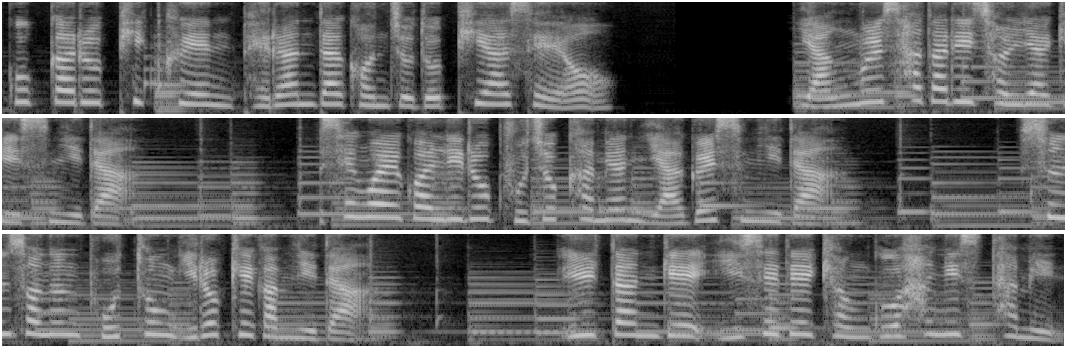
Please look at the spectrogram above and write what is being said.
꽃가루 피크엔 베란다 건조도 피하세요. 약물 사다리 전략이 있습니다. 생활 관리로 부족하면 약을 씁니다. 순서는 보통 이렇게 갑니다. 1단계 2세대 경구 항히스타민,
